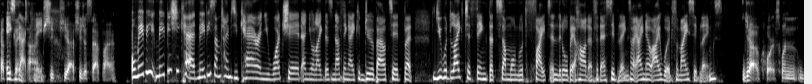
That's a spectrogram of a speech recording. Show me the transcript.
at the same time. She yeah, she just sat by. Or maybe maybe she cared. Maybe sometimes you care and you watch it and you're like, there's nothing I can do about it. But you would like to think that someone would fight a little bit harder for their siblings. I, I know I would for my siblings. Yeah, of course. When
